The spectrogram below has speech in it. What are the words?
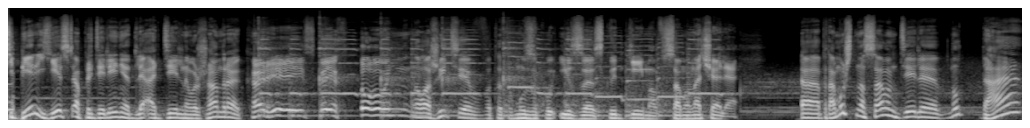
Теперь есть определение для отдельного жанра корейская хтонь. Наложите вот эту музыку из Squid Game в самом начале. А, потому что на самом деле, ну да,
